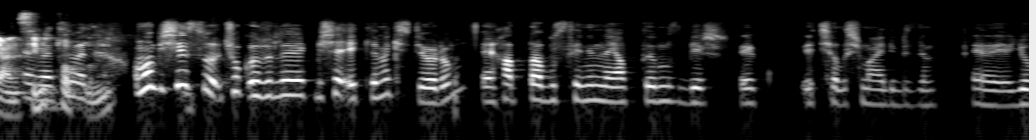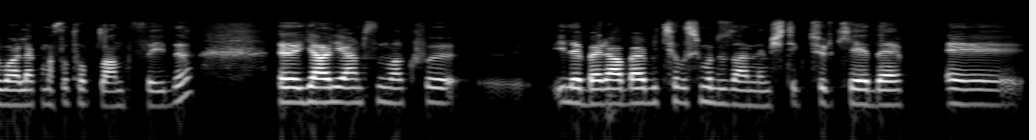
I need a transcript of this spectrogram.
Yani sivil evet, toplum. Evet. Ama bir şey çok özür dileyerek bir şey eklemek istiyorum. E, hatta bu seninle yaptığımız bir e, e çalışmaydı bizim e, yuvarlak masa toplantısıydı. E, Yerli Yarmsın Vakfı ile beraber bir çalışma düzenlemiştik Türkiye'de, e,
